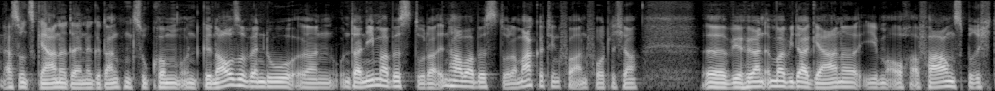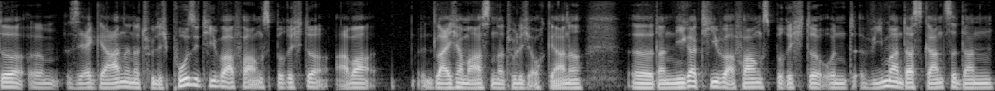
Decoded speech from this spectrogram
Lass uns gerne deine Gedanken zukommen. Und genauso, wenn du ein Unternehmer bist oder Inhaber bist oder Marketingverantwortlicher, äh, wir hören immer wieder gerne eben auch Erfahrungsberichte, ähm, sehr gerne natürlich positive Erfahrungsberichte, aber gleichermaßen natürlich auch gerne äh, dann negative Erfahrungsberichte und wie man das Ganze dann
